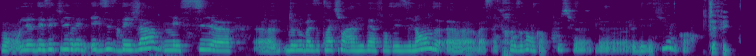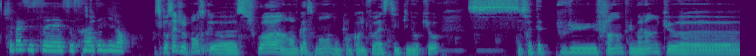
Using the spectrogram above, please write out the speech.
bon, le déséquilibre existe déjà, mais si euh, de nouvelles attractions arrivaient à Fantasyland, euh, bah, ça creuserait encore plus le, le, le, déséquilibre, quoi. Tout à fait. Je sais pas si c'est, ce serait intelligent. C'est pour ça que je pense que soit un remplacement, donc encore une fois style Pinocchio, ce serait peut-être plus fin, plus malin que euh,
